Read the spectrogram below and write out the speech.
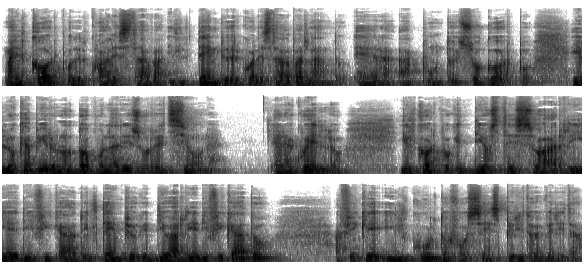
ma il corpo del quale stava, il tempio del quale stava parlando era appunto il suo corpo e lo capirono dopo la resurrezione. Era quello, il corpo che Dio stesso ha riedificato, il tempio che Dio ha riedificato affinché il culto fosse in spirito e verità.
